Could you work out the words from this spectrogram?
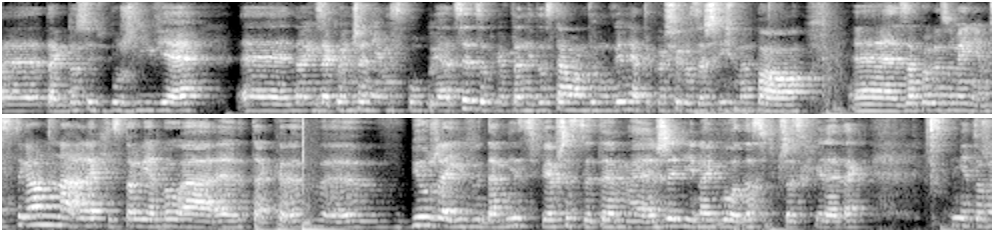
e, tak dosyć burzliwie, no i zakończeniem współpracy. Co prawda nie dostałam wymówienia, tylko się rozeszliśmy po, za porozumieniem stron, no ale historia była tak w, biurze i w wydawnictwie wszyscy tym e, żyli, no i było dosyć przez chwilę tak, nie to, że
